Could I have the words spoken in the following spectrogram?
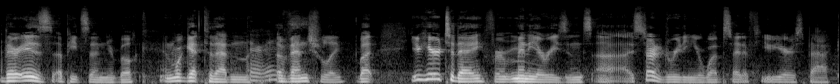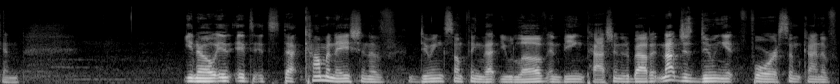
There is a pizza in your book, and we'll get to that in, eventually. But you're here today for many a reasons. Uh, I started reading your website a few years back, and you know, it, it, it's that combination of doing something that you love and being passionate about it, not just doing it for some kind of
